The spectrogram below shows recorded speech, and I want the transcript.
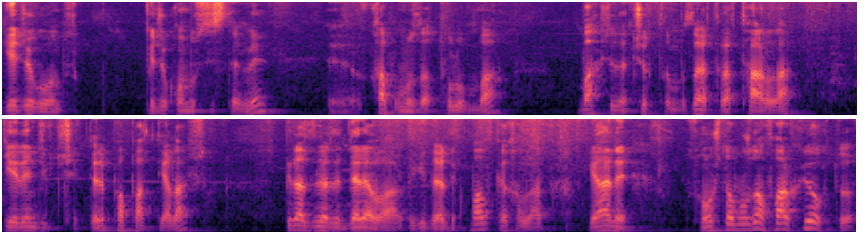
gece kondu gece kondu sistemi. E, kapımızda tulumba. Bahçeden çıktığımızda her taraf tarla. Gelincik çiçekleri, papatyalar. Biraz ileride dere vardı. Giderdik balık yakalardık. Yani sonuçta buradan farkı yoktu.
